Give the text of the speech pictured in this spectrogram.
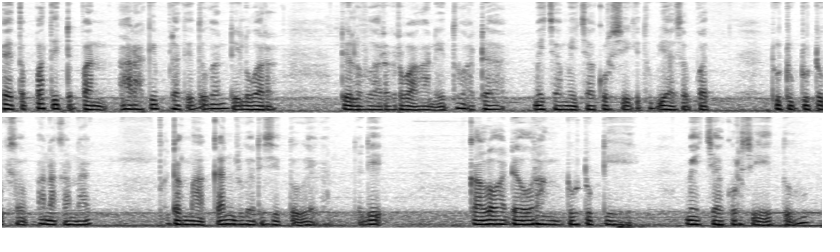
eh tepat di depan arah kiblat itu kan di luar di luar ruangan itu ada meja-meja kursi gitu biasa buat duduk-duduk anak-anak. Kadang makan juga di situ ya kan. Jadi kalau ada orang duduk di meja kursi itu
